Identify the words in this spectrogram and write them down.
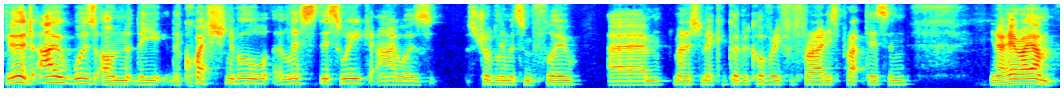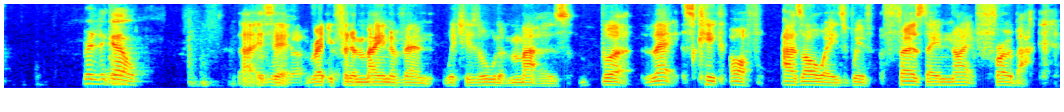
Good. I was on the the questionable list this week. I was struggling with some flu. Um, managed to make a good recovery for Friday's practice, and you know here I am, ready to go. That is it. Ready for the main event, which is all that matters. But let's kick off, as always, with Thursday night throwback.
